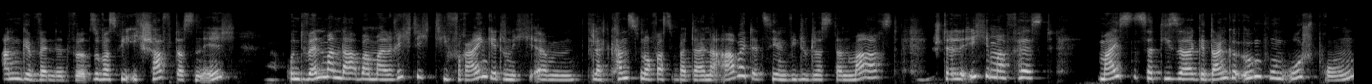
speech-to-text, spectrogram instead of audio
angewendet wird. Sowas wie ich schaffe das nicht. Und wenn man da aber mal richtig tief reingeht und ich, ähm, vielleicht kannst du noch was über deine Arbeit erzählen, wie du das dann machst, mhm. stelle ich immer fest, meistens hat dieser Gedanke irgendwo einen Ursprung,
